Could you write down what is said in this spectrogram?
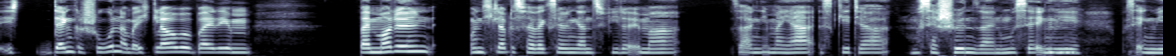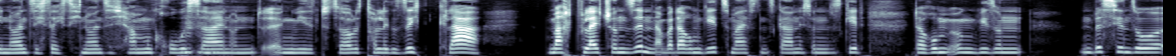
ich denke schon, aber ich glaube bei dem, beim Modeln, und ich glaube, das verwechseln ganz viele immer, sagen die immer, ja, es geht ja, muss ja schön sein, du musst ja irgendwie, Mhm. muss ja irgendwie 90, 60, 90 haben, groß Mhm. sein und irgendwie so das tolle Gesicht. Klar, macht vielleicht schon Sinn, aber darum geht's meistens gar nicht, sondern es geht darum, irgendwie so ein, ein bisschen so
